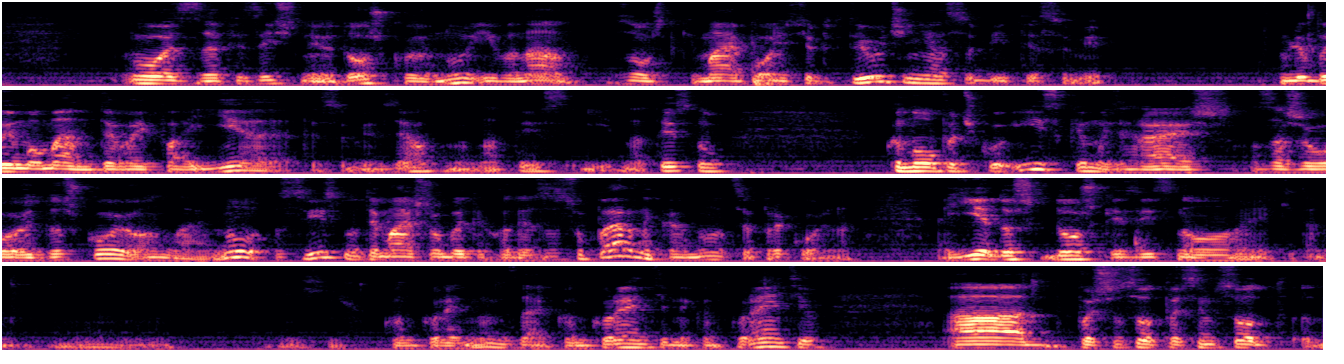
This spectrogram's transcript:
Ось за фізичною дошкою. Ну і вона знову ж таки має повністю підключення собі. Ти собі в будь-який момент, де Wi-Fi є, ти собі взяв, натис і натиснув кнопочку і з кимось граєш за живою дошкою онлайн. Ну, звісно, ти маєш робити ходи за суперника, ну це прикольно. Є дошки, звісно, які там їхніх конкурентів, ну не знаю, конкурентів, не конкурентів. А по 600 по 700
